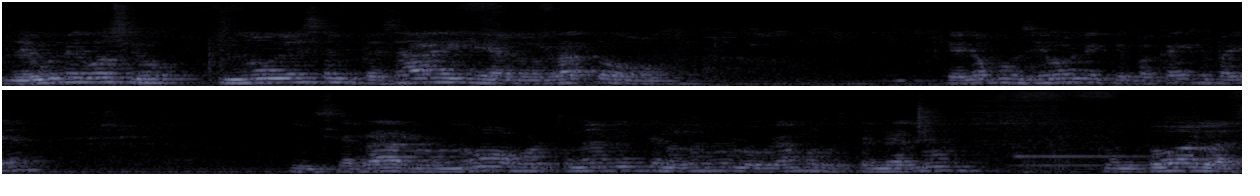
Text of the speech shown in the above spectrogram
de un negocio no es empezar y al rato que no funcione, que para acá y que para allá y cerrarlo, ¿no? Afortunadamente nosotros logramos sostenernos con todas las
